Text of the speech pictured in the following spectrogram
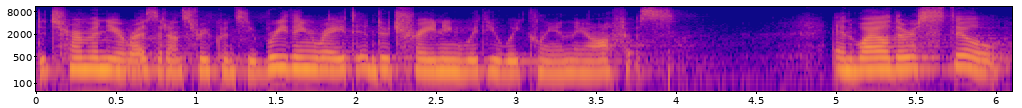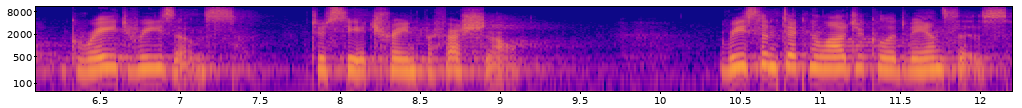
determine your resonance frequency breathing rate, and do training with you weekly in the office. And while there are still great reasons to see a trained professional, recent technological advances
